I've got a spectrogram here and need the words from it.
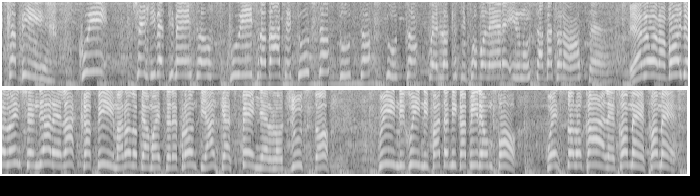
l'HB. Qui c'è il divertimento, qui trovate tutto, tutto, tutto quello che si può volere in un sabato notte. E allora vogliono incendiare l'HB, ma noi dobbiamo essere pronti anche a spegnerlo, giusto? Quindi, quindi fatemi capire un po', questo locale com'è, com'è?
